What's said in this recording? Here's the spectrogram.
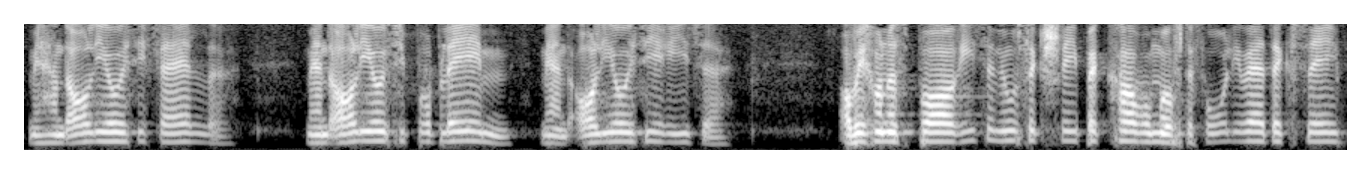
Wir haben alle unsere Fehler. Wir haben alle unsere Probleme. Wir haben alle unsere Riesen. Aber ich habe ein paar Riesen rausgeschrieben, die wir auf der Folie werden sehen.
